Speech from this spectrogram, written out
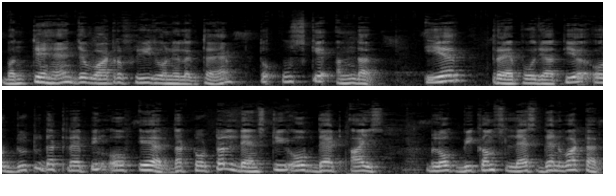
बनते हैं, जब वाटर फ्रीज होने लगता है तो उसके अंदर एयर ट्रैप हो जाती है और due to the trapping of air the total density of that ice block becomes less than water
